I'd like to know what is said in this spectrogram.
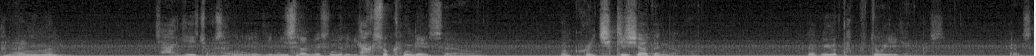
하나님은 자기 조상에게 이스라엘 백성들이 약속한 게 있어요. 어? 그걸 지키셔야 된다고. 그러니까 이걸 딱 붙들고 얘기하는 거지. 여기서.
